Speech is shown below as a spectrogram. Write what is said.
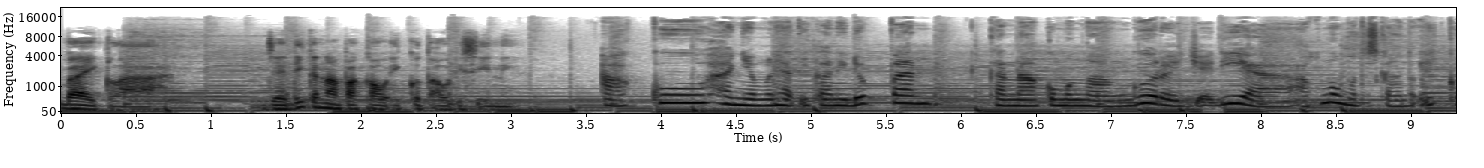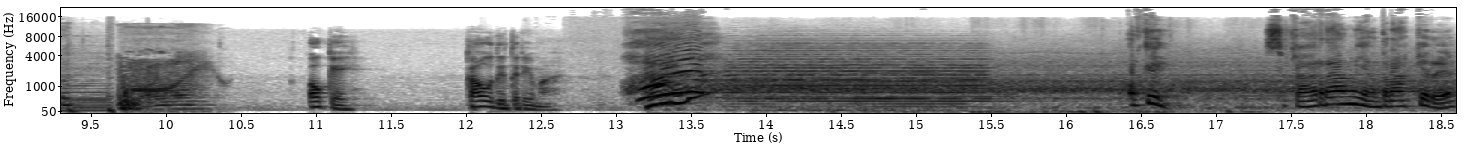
Baiklah. Jadi kenapa kau ikut audisi ini? Aku hanya melihat iklan di depan. Karena aku menganggur, jadi ya aku memutuskan untuk ikut. Oke. kau diterima. Oke, sekarang yang terakhir ya.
